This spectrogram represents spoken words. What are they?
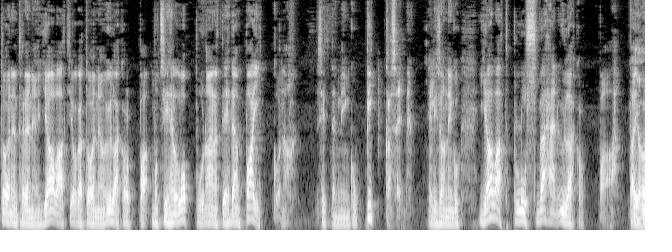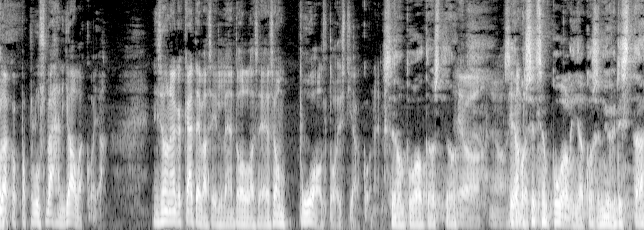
toinen treeni on jalat, joka toinen on yläkroppa, mutta siihen loppuun aina tehdään paikkona sitten niin kuin pikkasen. Eli se on niin kuin jalat plus vähän yläkroppaa, tai Joo. yläkroppa plus vähän jalkoja. Niin se on aika kätevä silleen tollaiseen, ja se on puolitoistajakoinen. Se on puolitoista, joo. joo, joo Siellä voi sitten sen puolijakoisen yhdistää.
